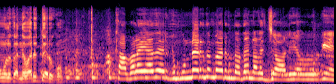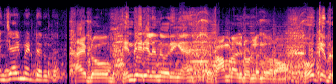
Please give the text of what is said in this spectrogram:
உங்களுக்கு அந்த வருத்தம் இருக்கும்? கவலையாக தான் இருக்குது முன்ன இருந்த மாதிரி இருந்தால் தான் நல்லா ஜாலியாகவும் இருக்கும் என்ஜாய்மெண்ட் இருக்கும். ஹாய் ப்ரோ எந்த ஏரியாலேருந்து வரீங்க? காமராஜ் ரோட்லேருந்து வரோம். ஓகே ப்ரோ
